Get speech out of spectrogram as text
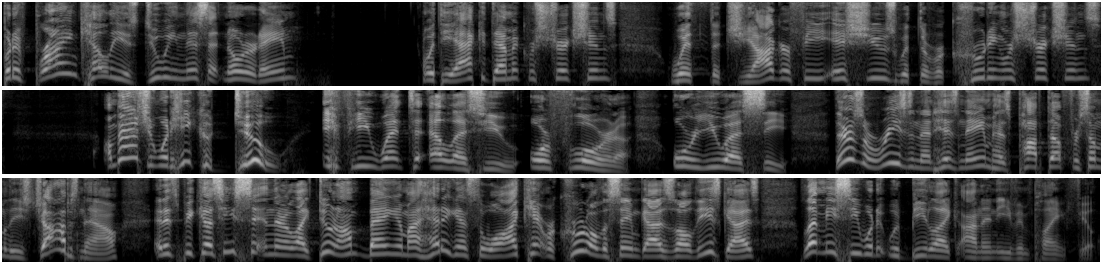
But if Brian Kelly is doing this at Notre Dame with the academic restrictions, with the geography issues, with the recruiting restrictions, Imagine what he could do if he went to LSU or Florida or USC. There's a reason that his name has popped up for some of these jobs now, and it's because he's sitting there like, dude, I'm banging my head against the wall. I can't recruit all the same guys as all these guys. Let me see what it would be like on an even playing field.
